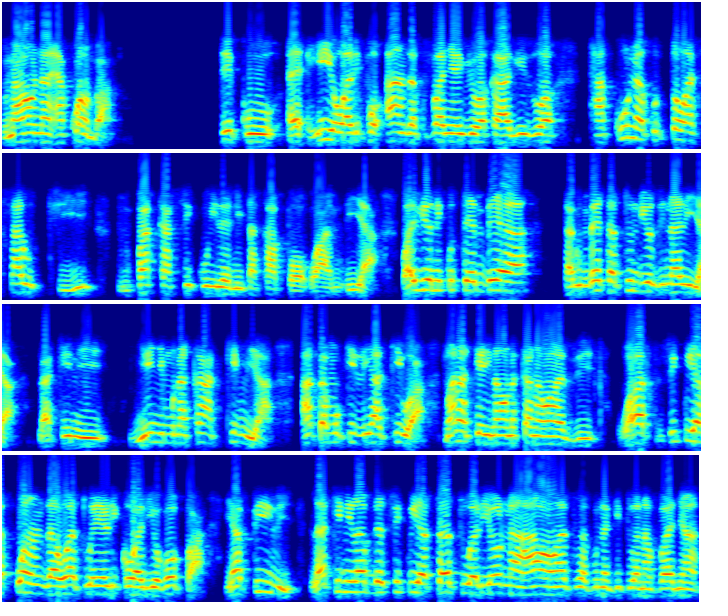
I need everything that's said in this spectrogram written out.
tunaona ya kwamba siku eh, hiyo walipoanza kufanya hivyo wakaagizwa hakuna kutoa sauti mpaka siku ile nitakapowaambia. Kwa hivyo ni kutembea tarumbeta tu ndio zinalia lakini nyinyi mnakaa kimya hata mkidhihakiwa. Maanake inaonekana wazi watu siku ya kwanza watu wa Yeriko waliogopa ya pili lakini labda siku ya tatu waliona hawa watu hakuna kitu wanafanya.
